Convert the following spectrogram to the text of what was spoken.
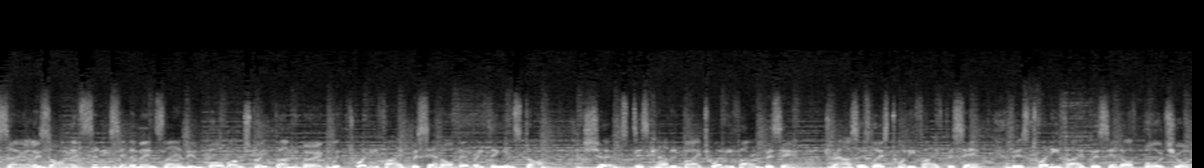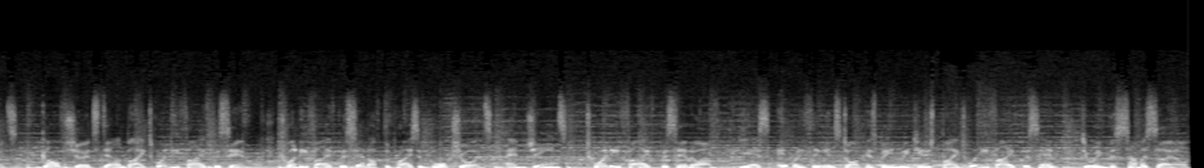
Summer sale is on at City Centre Mensland in Bourbong Street, Bundaberg, with 25% off everything in stock. Shirts discounted by 25%. Trousers less 25%. There's 25% off board shorts. Golf shirts down by 25%. 25% off the price of walk shorts. And jeans, 25% off. Yes, everything in stock has been reduced by 25% during the summer sale.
